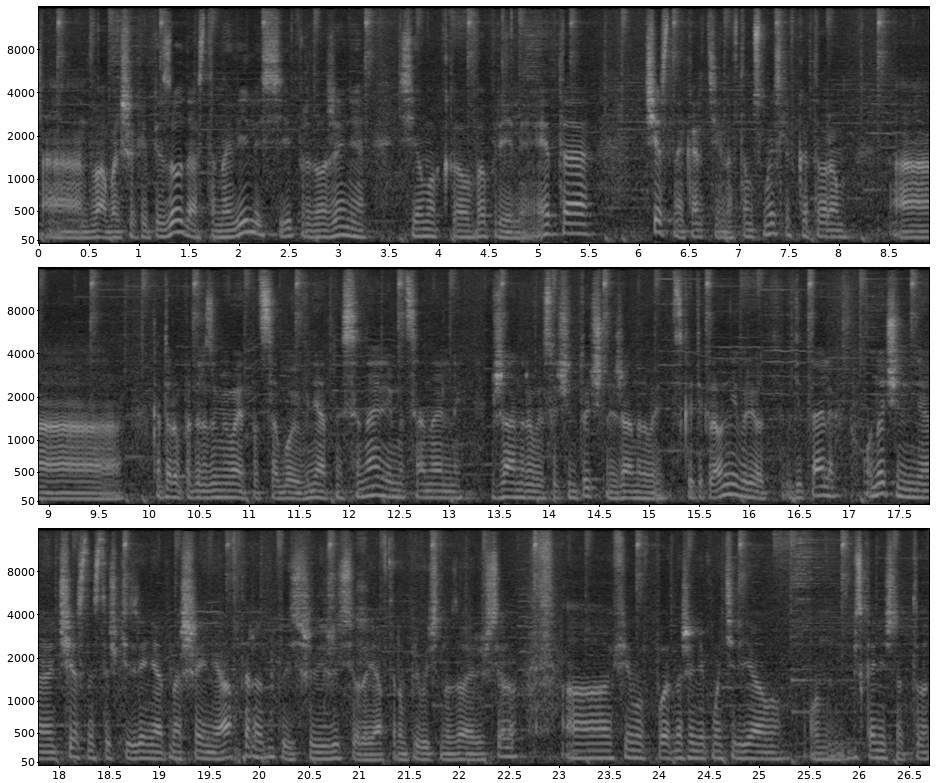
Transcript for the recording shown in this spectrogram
а, два больших эпизода, остановились и продолжение съемок в апреле. Это честная картина в том смысле, в котором а, который подразумевает под собой внятный сценарий эмоциональный, жанровый, с очень точной жанровой, игрой. Он не врет в деталях. Он очень э, честный с точки зрения отношения автора, ну, то есть режиссера, я автором привычно называю режиссера э, фильмов по отношению к материалу. Он бесконечно, то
